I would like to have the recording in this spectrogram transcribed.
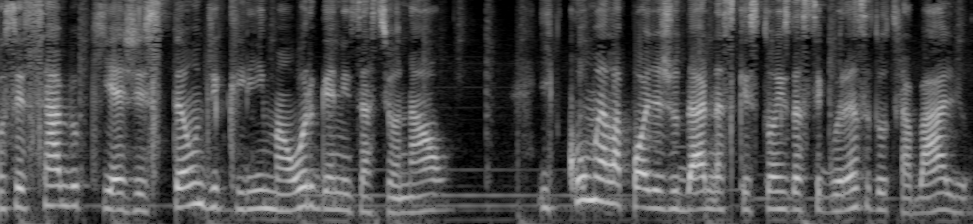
Você sabe o que é gestão de clima organizacional e como ela pode ajudar nas questões da segurança do trabalho?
